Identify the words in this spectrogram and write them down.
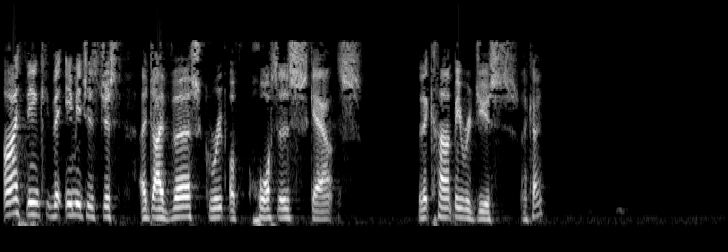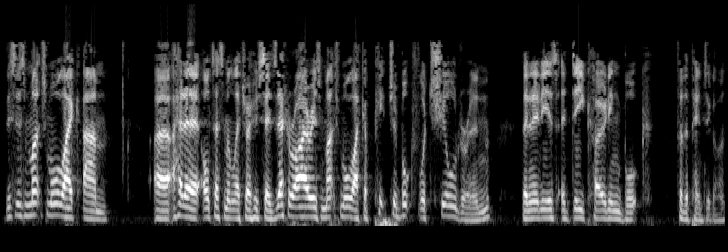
I think the image is just a diverse group of horses, scouts, that it can't be reduced, okay? This is much more like, um, uh, I had an Old Testament lecturer who said Zechariah is much more like a picture book for children than it is a decoding book for the Pentagon.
